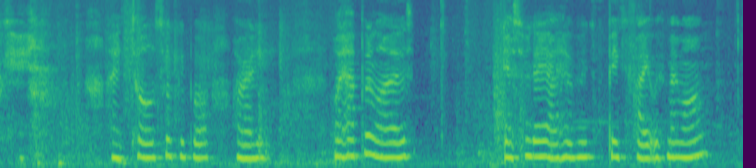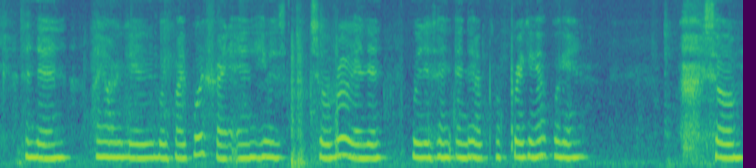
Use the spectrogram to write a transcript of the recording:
Okay. I told two people already. What happened was yesterday I had a big fight with my mom, and then I argued with my boyfriend, and he was so rude, and then we just ended up breaking up again. So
